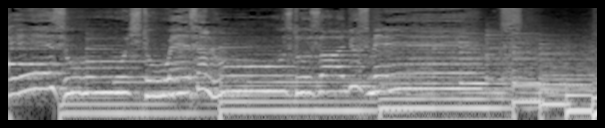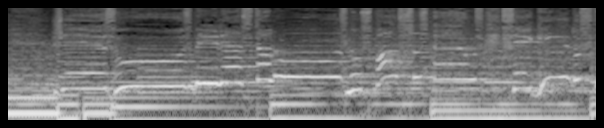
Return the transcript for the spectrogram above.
Jesus, tu és a luz dos olhos meus. Passos meus, seguindo os teus.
